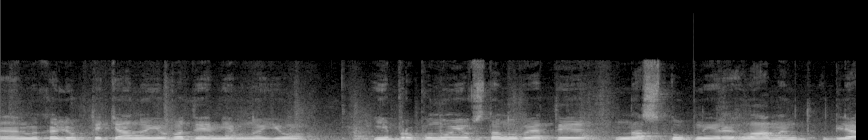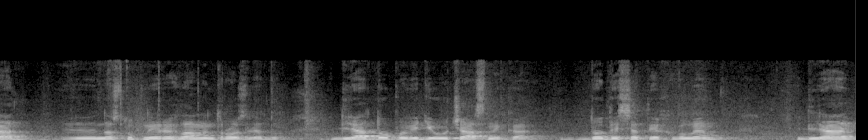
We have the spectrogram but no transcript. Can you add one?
Е, Михайлюк Тетяною Вадимівною. І пропоную встановити наступний регламент для е, наступний регламент розгляду. Для доповіді учасника до 10 хвилин, для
